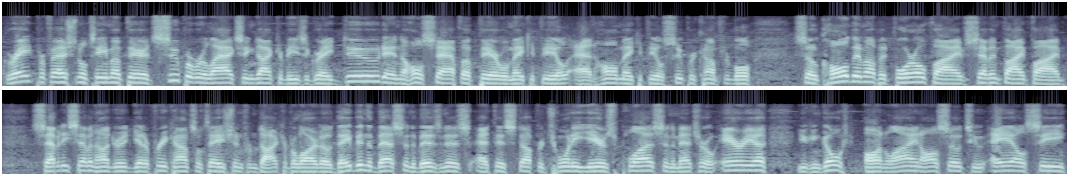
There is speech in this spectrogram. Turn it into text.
Great professional team up there. It's super relaxing. Dr. B's a great dude, and the whole staff up there will make you feel at home, make you feel super comfortable. So call them up at 405 755 7700. Get a free consultation from Dr. Bellardo. They've been the best in the business at this stuff for 20 years plus in the metro area. You can go online also to alcok.com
